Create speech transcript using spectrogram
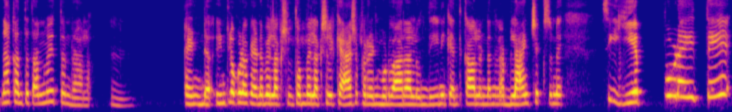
నాకు అంత తన్మయత్వం రాలా. అండ్ ఇంట్లో కూడా ఒక ఎనభై లక్షలు తొంభై లక్షలు క్యాష్ ఒక రెండు మూడు వారాలు ఉంది నీకు ఎంత కావాలంటే నా బ్లాంక్ చెక్స్ ఉన్నాయి. See, ఎప్పుడైతే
